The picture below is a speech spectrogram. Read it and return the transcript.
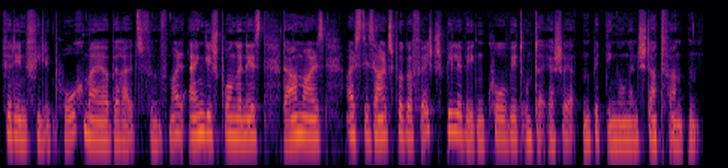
für den Philipp Hochmeier bereits fünfmal eingesprungen ist, damals, als die Salzburger Festspiele wegen Covid unter erschwerten Bedingungen stattfanden.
